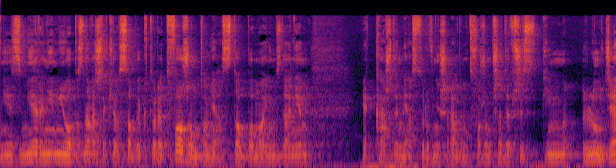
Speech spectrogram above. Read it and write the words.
niezmiernie miło poznawać takie osoby, które tworzą to miasto, bo moim zdaniem, jak każde miasto, również Radom, tworzą przede wszystkim ludzie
